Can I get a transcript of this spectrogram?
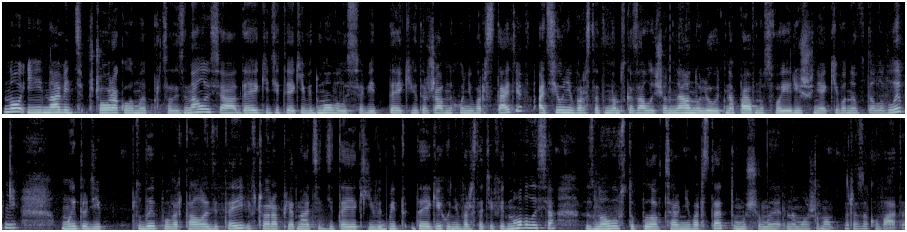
Ну і навіть вчора, коли ми про це дізналися, деякі діти, які відмовилися від деяких державних університетів, а ці університети нам сказали, що не анулюють напевно свої рішення, які вони вдали в липні. Ми тоді туди повертали дітей. І вчора 15 дітей, які від, деяких університетів відмовилися, знову вступили в цей університет, тому що ми не можемо ризикувати.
